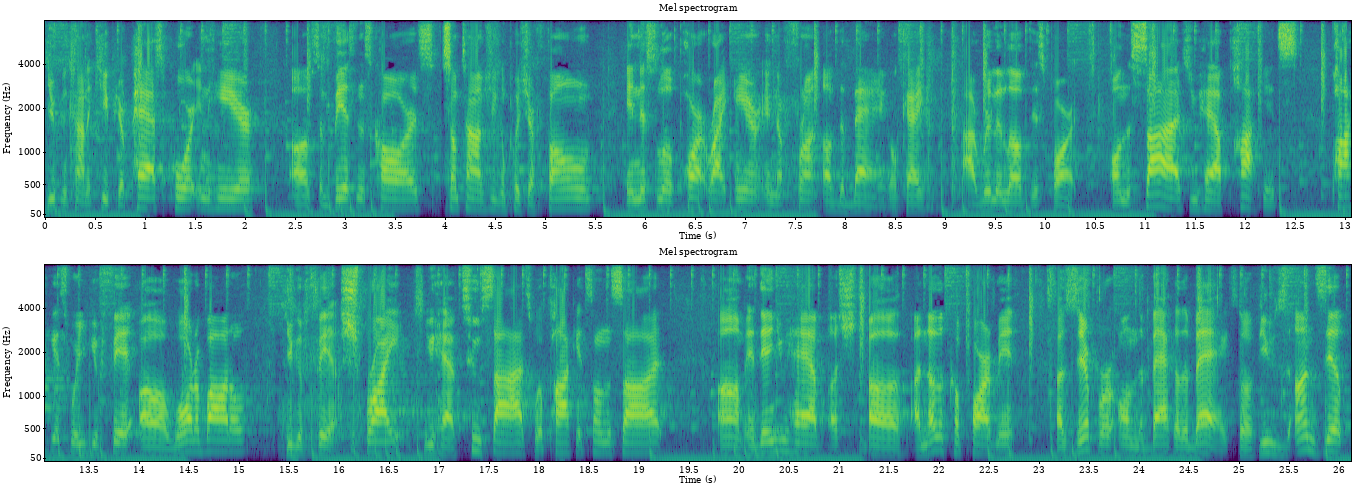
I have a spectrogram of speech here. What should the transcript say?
You can kind of keep your passport in here uh, some business cards. Sometimes you can put your phone in this little part right here in the front of the bag, okay? I really love this part. On the sides, you have pockets. Pockets where you can fit a water bottle, you can fit Sprite. You have two sides with pockets on the side. Um, and then you have a, uh, another compartment, a zipper on the back of the bag. So if you unzip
